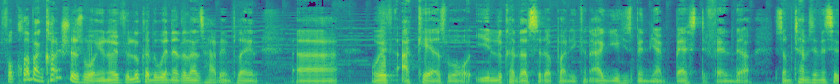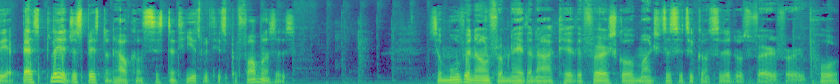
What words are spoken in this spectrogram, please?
for club and country as well. You know, if you look at the way Netherlands have been playing. Uh, with Ake as well, you look at that setup and you can argue he's been their best defender. Sometimes even say their best player just based on how consistent he is with his performances. So moving on from Nathan Ake, the first goal Manchester City considered was very, very poor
